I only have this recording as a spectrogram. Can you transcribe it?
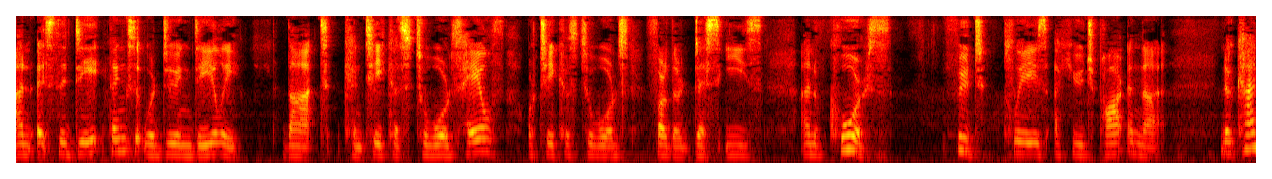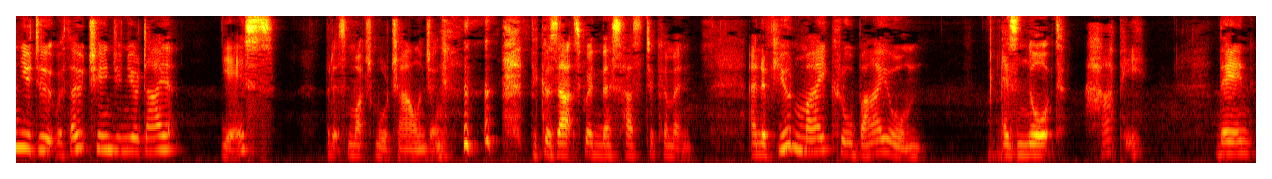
and it's the day things that we're doing daily that can take us towards health or take us towards further dis-ease. And of course, food plays a huge part in that. Now, can you do it without changing your diet? Yes, but it's much more challenging because that's when this has to come in. And if your microbiome is not happy, then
